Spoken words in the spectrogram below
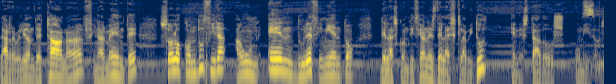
La rebelión de Turner, finalmente, solo conducirá a un endurecimiento de las condiciones de la esclavitud en Estados Unidos.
